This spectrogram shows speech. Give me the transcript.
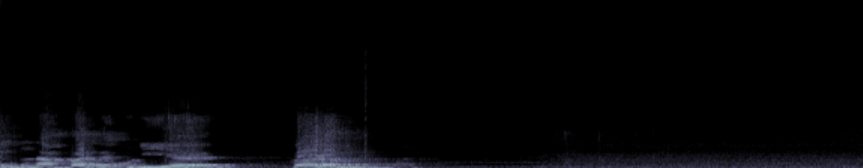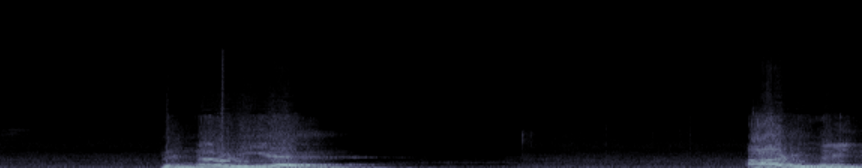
இன்று நாம் பார்க்கக்கூடிய பாடம் பெண்களுடைய ஆடைகளின்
